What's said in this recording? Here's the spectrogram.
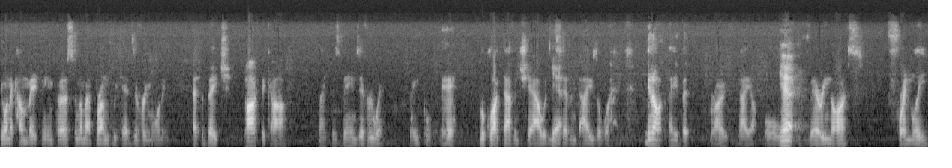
you want to come meet me in person? I'm at Brunswick Heads every morning at the beach. Park the car, mate. There's vans everywhere. People, yeah, look like they haven't showered in Yeah. seven days or what. You know, what I mean? but bro, they are all Yeah. very nice, friendly,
